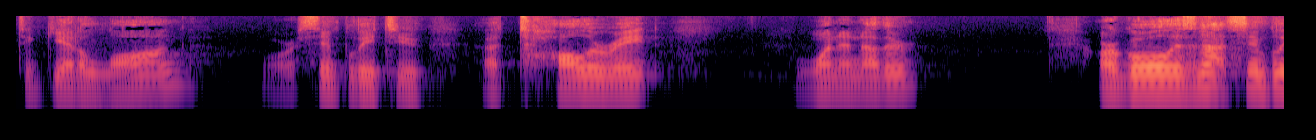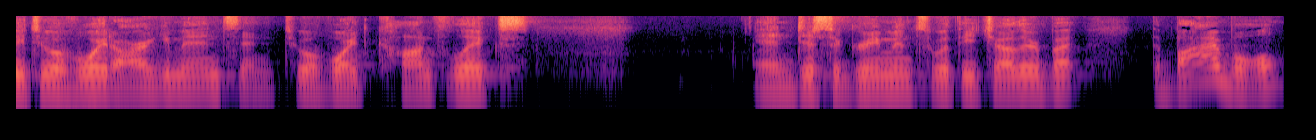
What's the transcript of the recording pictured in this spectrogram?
to get along or simply to uh, tolerate one another. Our goal is not simply to avoid arguments and to avoid conflicts and disagreements with each other, but the Bible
